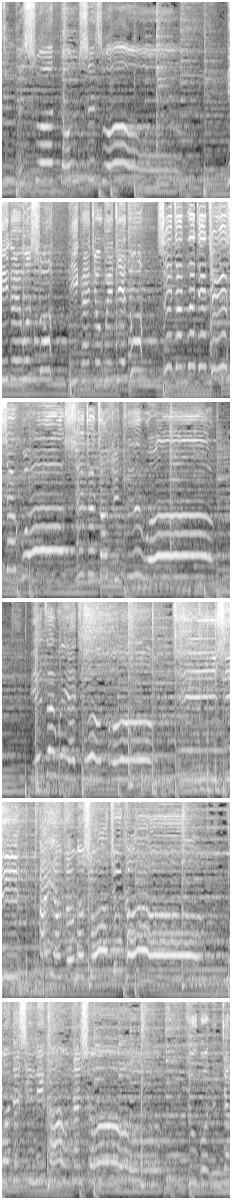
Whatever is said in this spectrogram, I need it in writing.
怎么说都是错。你对我说，离开就会解脱，试着自己去生活，试着找寻自我，再为爱蹉跎。只是爱要怎么说出口，我的心里好难受。如果能将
